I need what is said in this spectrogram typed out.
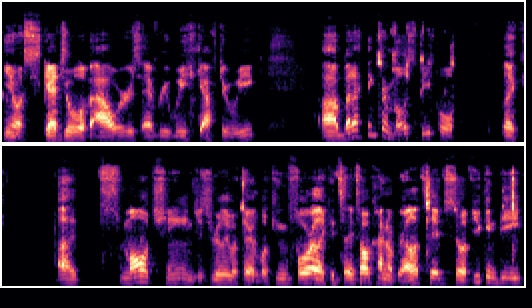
you know a schedule of hours every week after week. Uh, but I think for most people, like a small change is really what they're looking for. Like it's it's all kind of relative. So if you can be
